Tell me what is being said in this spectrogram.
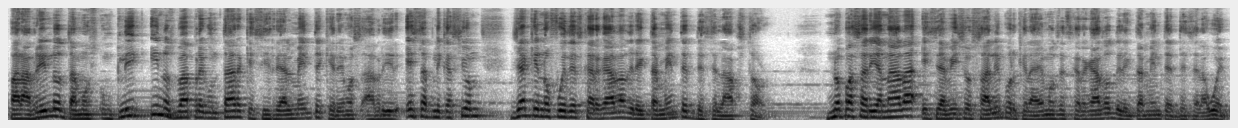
Para abrirlo damos un clic y nos va a preguntar que si realmente queremos abrir esta aplicación ya que no fue descargada directamente desde la App Store. No pasaría nada, ese aviso sale porque la hemos descargado directamente desde la web.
